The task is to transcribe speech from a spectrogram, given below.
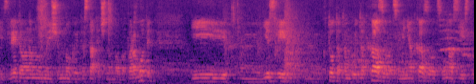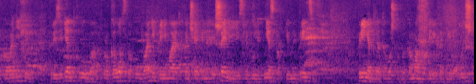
есть. Для этого нам нужно еще много, достаточно много поработать. И э, если кто-то там будет отказываться или не отказываться, у нас есть руководитель президент клуба, руководство клуба, они принимают окончательное решение, если будет неспортивный принцип принят для того, чтобы команда переходила выше.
